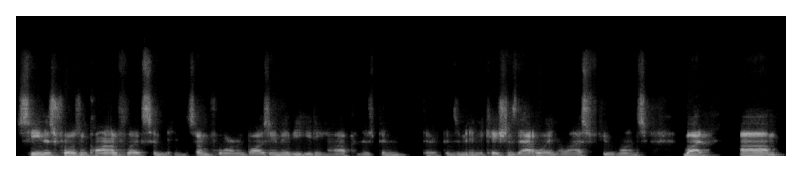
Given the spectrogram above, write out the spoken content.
seen as frozen conflicts in, in some form. And Bosnia may be heating up, and there's been there have been some indications that way in the last few months. But um,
